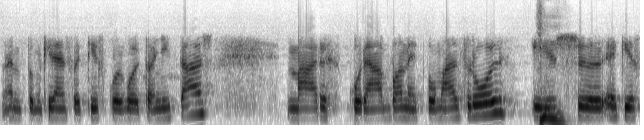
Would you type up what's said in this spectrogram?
nem tudom, 9 vagy 10-kor volt a nyitás, már korábban egy pomázról, hm. és egész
